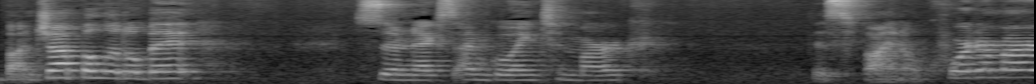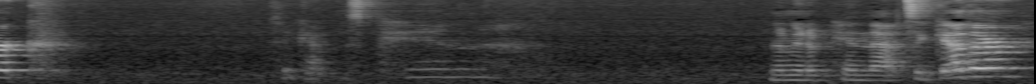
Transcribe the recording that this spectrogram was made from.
bunch up a little bit. So next I'm going to mark this final quarter mark. Take out this pin. And I'm going to pin that together.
